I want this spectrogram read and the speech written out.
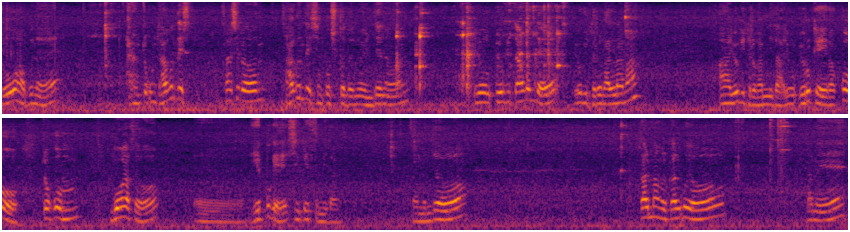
요 화분에 조금 작은 데 사실은 작은데 심고 싶거든요. 이제는 요, 여기 작은데 여기 들어갈라나? 아 여기 들어갑니다. 요, 요렇게 해갖고 조금 모아서 어, 예쁘게 심겠습니다. 자 먼저 깔망을 깔고요. 그 다음에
